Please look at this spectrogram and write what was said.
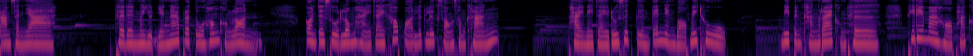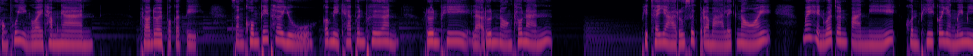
ตามสัญญา เธอเดินมาหยุดยังหน้าประตูห้องของหล่อน ก่อนจะสูดลมหายใจเข้าปอดลึกๆสองสาครั้ง ภายในใจรู้สึกตื่นเต้นอย่างบอกไม่ถูก นี่เป็นครั้งแรกของเธอที่ได้มาหอพักของผู้หญิงวัยทำงาน เพราะโดยปกติ สังคมที่เธออยู่ก็มีแค่เพื่อนๆ รุ่นพี่และรุ่นน้องเท่านั้นพิชยารู้สึกประมาเล็กน้อย ไม่เห็นว่าจนป่านนี้ คนพี่ก็ยังไม่มี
